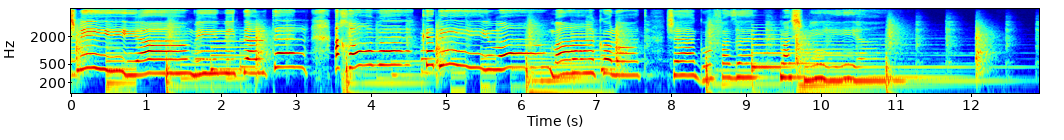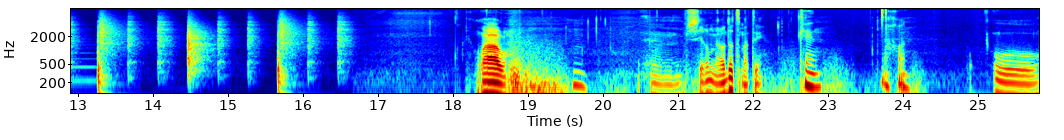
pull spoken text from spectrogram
הזה משמיע? מי מיטלטל אחורה וקדימה? מה הקולות שהגוף הזה משמיע? וואו. אמ, שיר מאוד עוצמתי. כן, נכון. הוא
